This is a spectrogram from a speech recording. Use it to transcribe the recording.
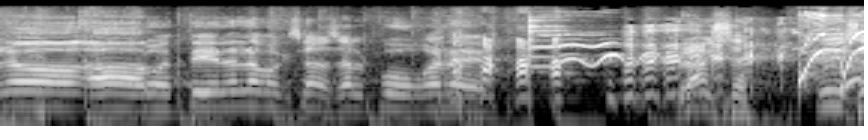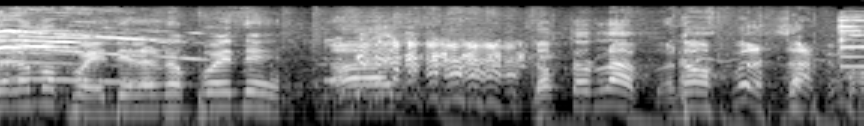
ano, uh, Konti na lang, magsasalpo ka na eh. Yung isa, isa naman, pwede lang na pwede. uh, Dr. Love, ano sabi mo?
